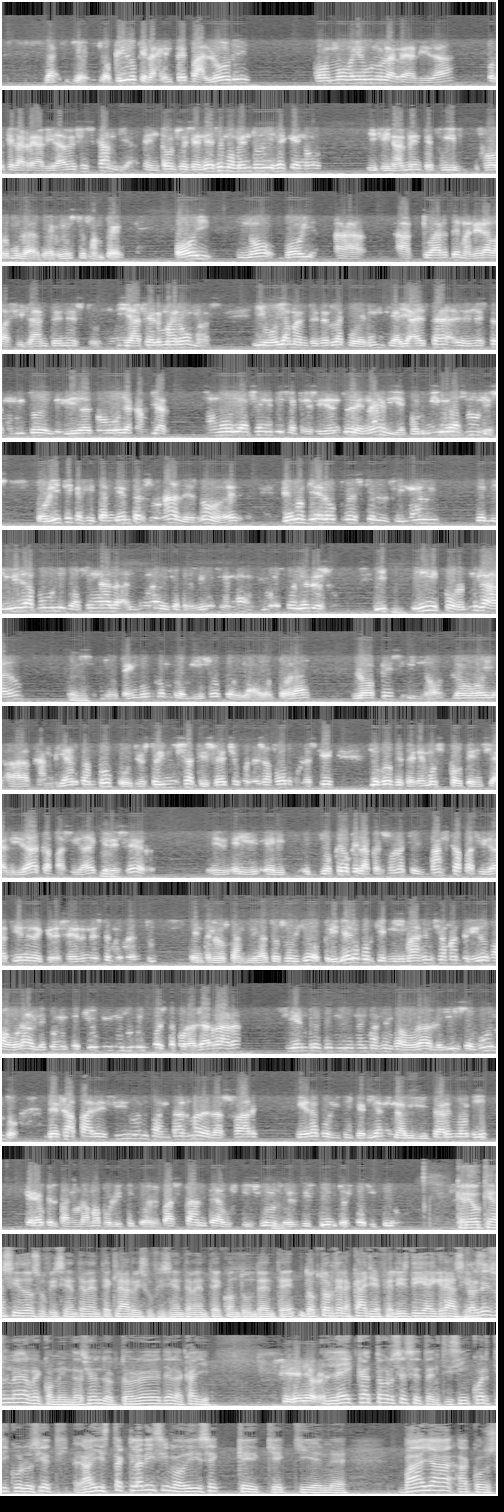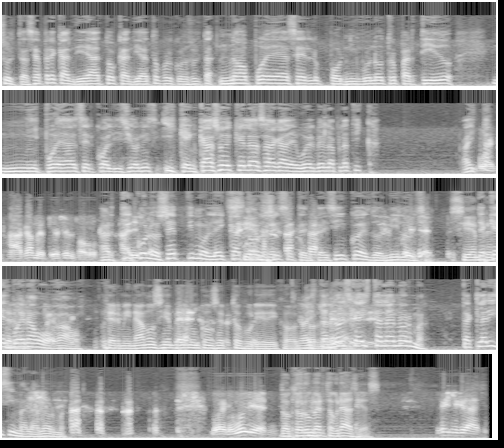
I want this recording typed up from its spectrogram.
Yo, yo pido que la gente valore cómo ve uno la realidad, porque la realidad a veces cambia. Entonces, en ese momento dije que no y finalmente fui fórmula de Ernesto Samper. Hoy no voy a actuar de manera vacilante en esto, ni a hacer maromas, y voy a mantener la coherencia. Y a esta, en este momento de mi vida no voy a cambiar. No voy a ser vicepresidente de nadie, por mil razones, políticas y también personales. no Yo no quiero pues que el final de mi vida pública sea alguna vicepresidencia, no, yo estoy en eso. Y, y por mi lado, pues yo tengo un compromiso con la doctora López y no lo voy a cambiar tampoco. Yo estoy muy satisfecho con esa fórmula. Es que yo creo que tenemos potencialidad, capacidad de crecer. El- el- el- yo creo que la persona que más capacidad tiene de crecer en este momento entre los candidatos soy yo. Primero porque mi imagen se ha mantenido favorable, con excepción es una encuesta por allá rara, siempre he tenido una imagen favorable. Y segundo, desaparecido el fantasma de las FARC, que era con el que querían inhabilitarme a mí, creo que el panorama político es bastante auspicioso, es distinto, es positivo. Creo que ha sido suficientemente claro y suficientemente contundente. Doctor de la calle, feliz día y gracias. Tal vez una recomendación, doctor eh, de la calle. Sí, señor. Ley 1475, artículo 7. Ahí está clarísimo, dice que, que quien eh, vaya a consulta, sea precandidato o candidato por consulta, no puede hacerlo por ningún otro partido, ni puede hacer coaliciones, y que en caso de que las haga, devuelve la platica. Ahí está. Bueno, hágame pues el favor. Ahí Artículo séptimo, ley 1475 del 2011. Siempre Usted que es buen abogado. Terminamos siempre en un concepto jurídico, Ahí doctor. está, de no, es que ahí está la norma. Está clarísima la norma. Bueno, muy bien. Doctor Humberto, gracias. Mil gracias.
